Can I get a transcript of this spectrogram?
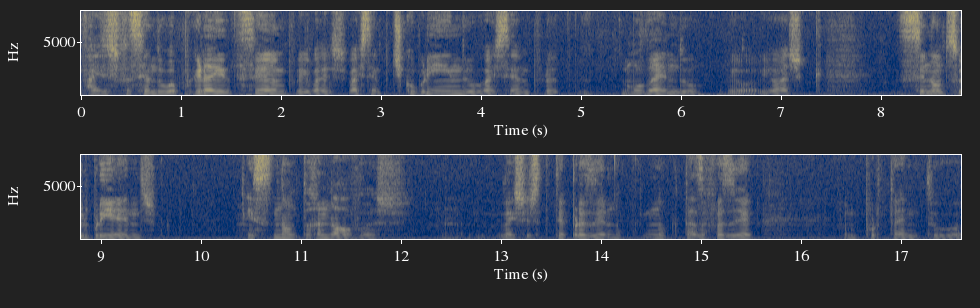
vais fazendo o upgrade sempre e vais, vais sempre descobrindo, vais sempre mudando. Eu, eu acho que se não te surpreendes e se não te renovas, deixas de ter prazer no, no que estás a fazer. Portanto,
